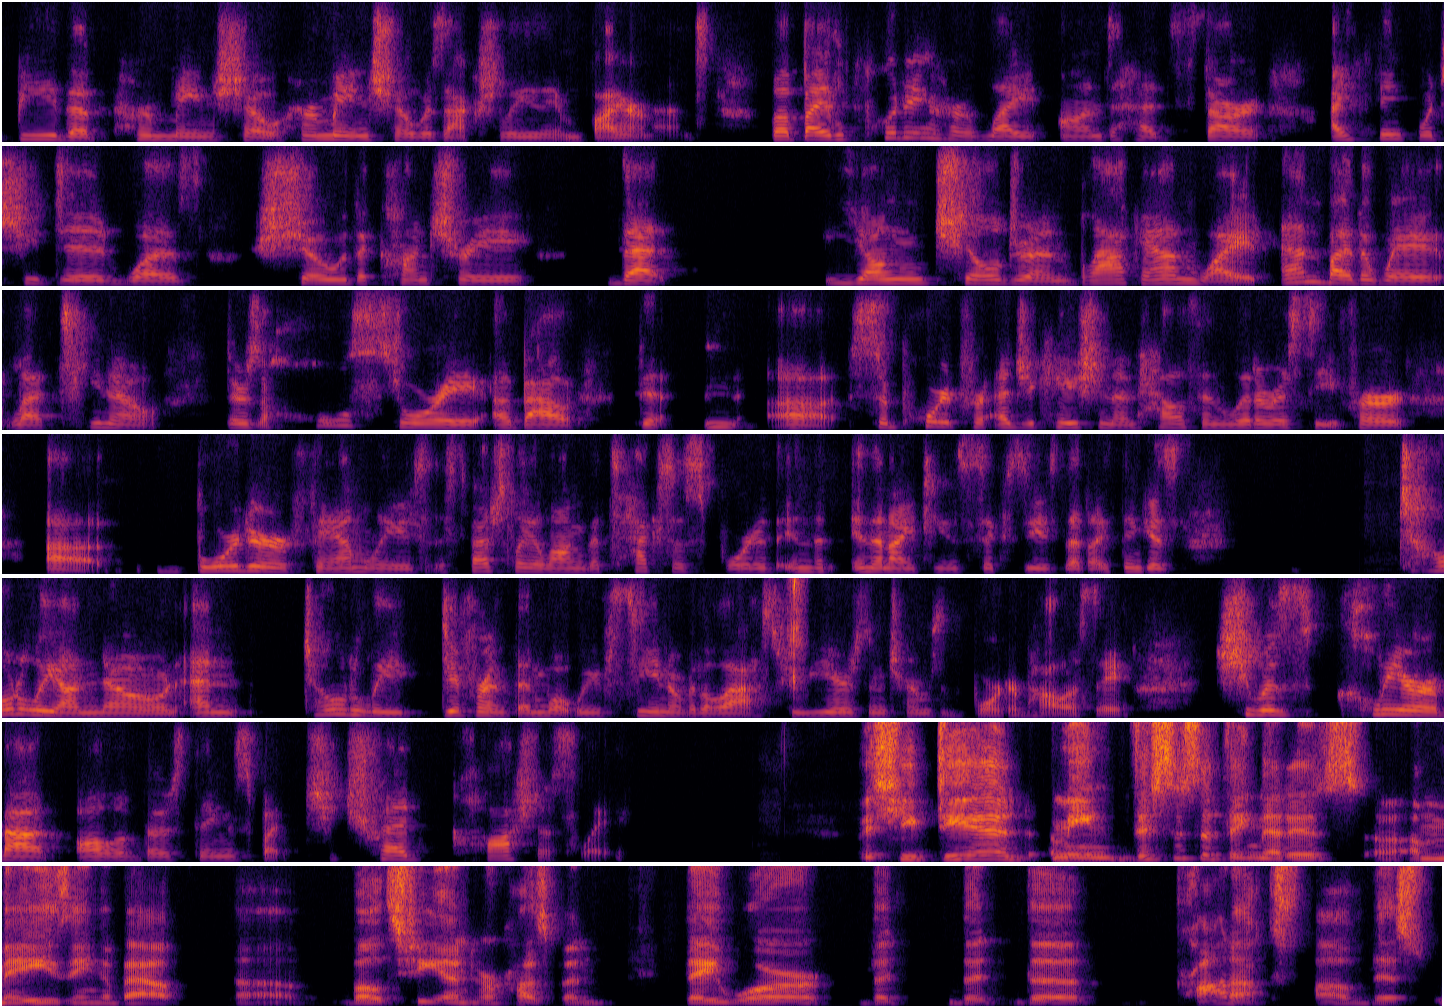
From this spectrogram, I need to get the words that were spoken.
be the her main show. Her main show was actually the environment. But by putting her light onto Head Start, I think what she did was show the country that young children, black and white, and by the way, Latino, there's a whole story about the uh, support for education and health and literacy for uh, border families, especially along the Texas border in the in the 1960s, that I think is totally unknown and totally different than what we've seen over the last few years in terms of border policy. She was clear about all of those things, but she tread cautiously. But she did. I mean, this is the thing that is uh, amazing about uh, both she and her husband, they were the, the, the products of this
